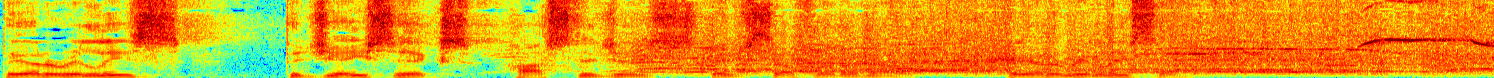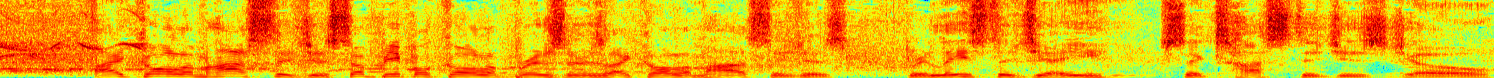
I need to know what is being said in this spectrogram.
They ought to release the J6 hostages. They've suffered enough. They ought to release them. I call them hostages. Some people call them prisoners. I call them hostages. Release the J6 hostages, Joe.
